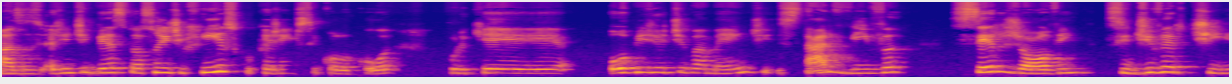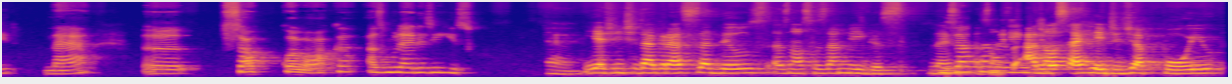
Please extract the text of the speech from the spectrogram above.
mas a gente vê as situações de risco que a gente se colocou, porque objetivamente estar viva, ser jovem, se divertir, né? Uh, só coloca as mulheres em risco. É, e a gente dá graças a Deus às nossas amigas, né? Exatamente. A nossa, a nossa rede de apoio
